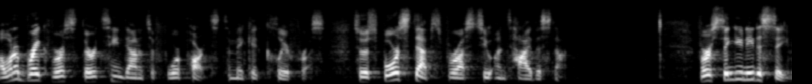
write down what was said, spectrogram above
I want to break verse 13 down into four parts to make it clear for us. So there's four steps for us to untie this knot. First thing you need to see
